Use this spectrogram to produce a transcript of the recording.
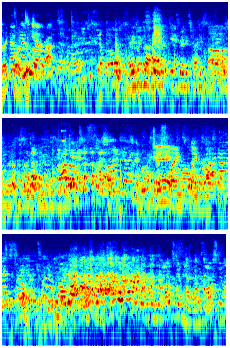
Back That's like my it. tiara. Just lean, lean right back. Hold still.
